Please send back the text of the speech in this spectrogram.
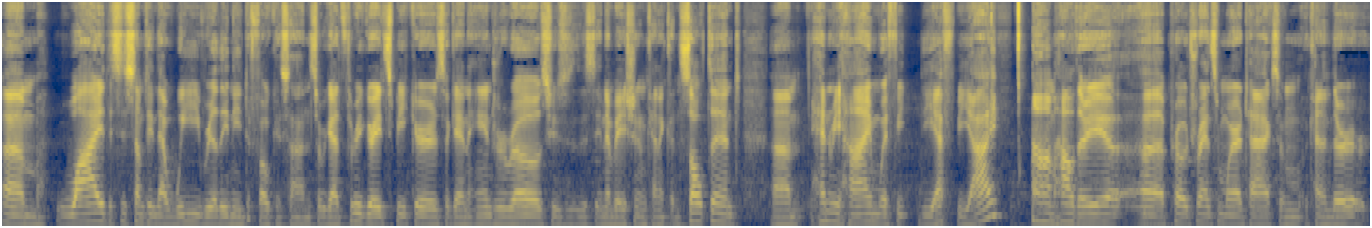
um, why this is something that we really need to focus on. So we got three great speakers. Again, Andrew Rose, who's this innovation kind of consultant, um, Henry Heim with the FBI, um, how they uh, approach ransomware attacks and kind of their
